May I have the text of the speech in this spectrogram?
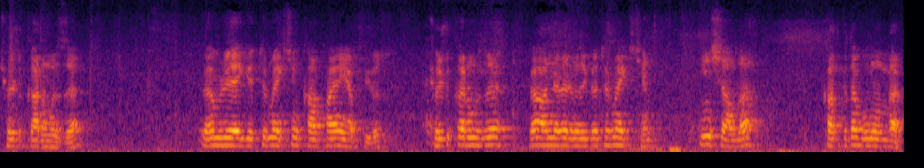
çocuklarımızı ömrüye götürmek için kampanya yapıyoruz. Çocuklarımızı ve annelerimizi götürmek için inşallah katkıda bulunurlar.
